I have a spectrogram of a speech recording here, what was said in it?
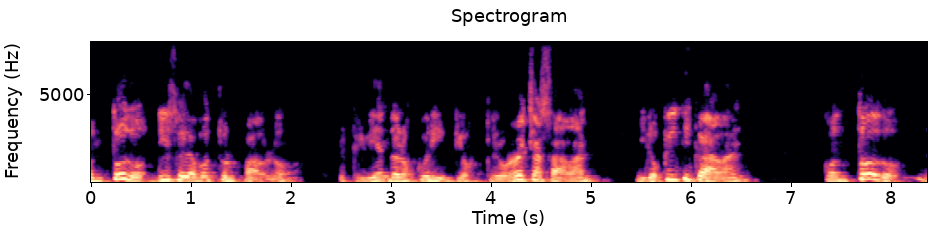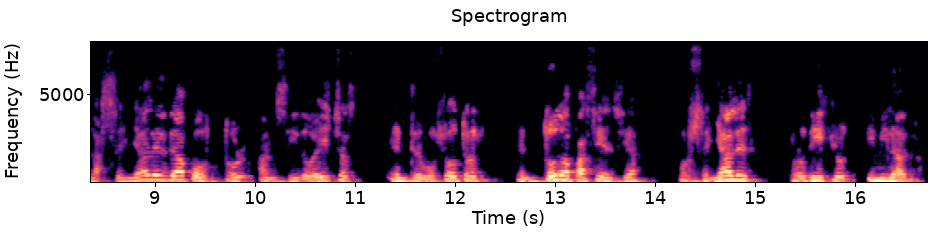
Con todo, dice el apóstol Pablo, escribiendo a los Corintios, que lo rechazaban y lo criticaban, con todo, las señales de apóstol han sido hechas entre vosotros en toda paciencia por señales, prodigios y milagros.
